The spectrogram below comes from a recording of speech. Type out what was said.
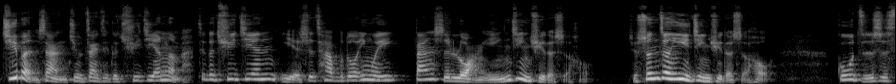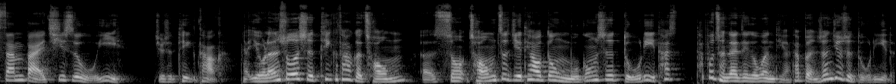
基本上就在这个区间了嘛。这个区间也是差不多，因为当时软银进去的时候，就孙正义进去的时候，估值是三百七十五亿，就是 TikTok。有人说是 TikTok 从呃从从字节跳动母公司独立，它它不存在这个问题啊，它本身就是独立的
